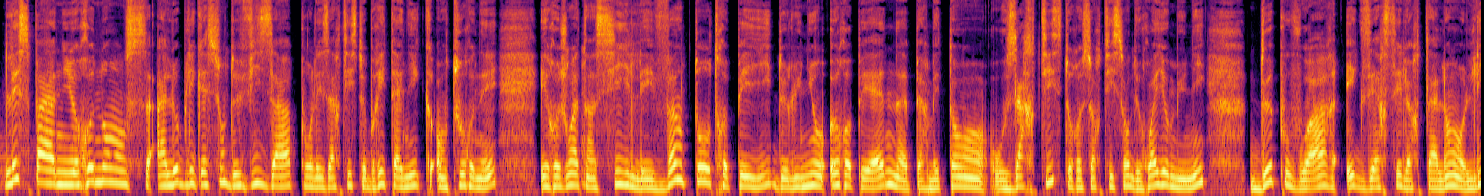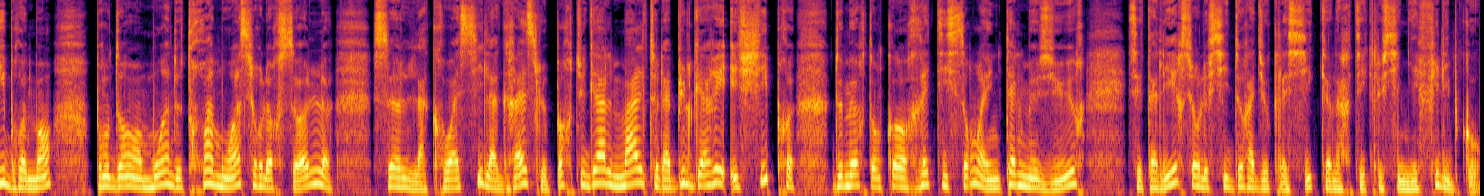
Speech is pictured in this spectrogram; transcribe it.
L'Espagne renonce à l'obligation de visa pour les artistes britanniques en tournée et rejoint ainsi les 20 autres pays de l'Union européenne permettant aux artistes ressortissants du Royaume-Uni de pouvoir exercer leur talent librement pendant moins de trois mois sur leur sol. Seules la Croatie, la Grèce, le Portugal, Malte, la Bulgarie et Chypre demeurent encore réticents à une telle mesure. C'est à lire sur le site de Radio Classique un article signé Philippe Gau.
